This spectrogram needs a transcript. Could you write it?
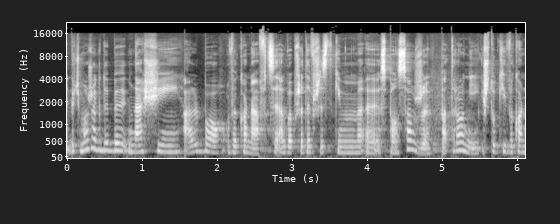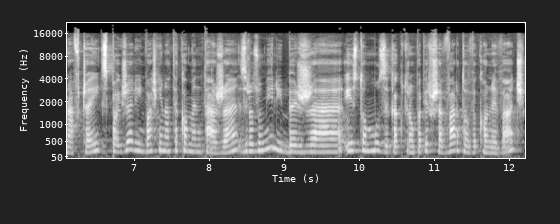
Być może gdyby nasi albo wykonawcy, albo przede wszystkim y, sponsorzy, patroni sztuki wykonawczej spojrzeli właśnie na te komentarze, zrozumieliby, że jest to muzyka, którą po pierwsze warto wykonywać,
